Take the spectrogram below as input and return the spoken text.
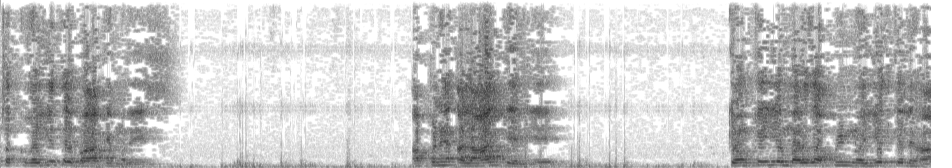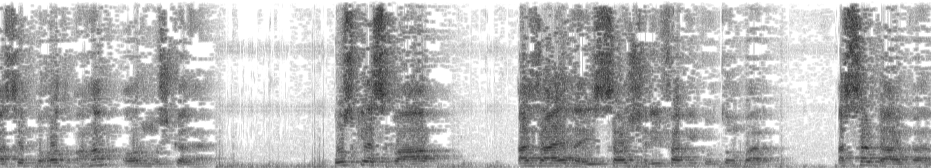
تقویت با کے مریض۔ اپنے علاج کے لیے کیونکہ یہ مرض اپنی نوعیت کے لحاظ سے بہت اہم اور مشکل ہے۔ اس کے اسباب ازائد رئیسہ اور شریفہ کی کتوں پر اثر ڈال کر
